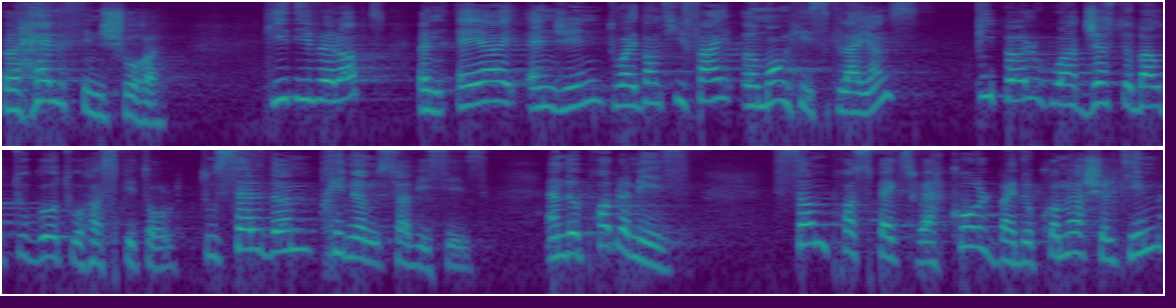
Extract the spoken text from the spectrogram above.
a health insurer. He developed an AI engine to identify among his clients people who are just about to go to hospital to sell them premium services. And the problem is, some prospects were called by the commercial team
